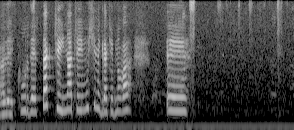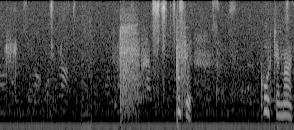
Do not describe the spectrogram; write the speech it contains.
Ale kurde, tak czy inaczej musimy grać od nowa. Yy, Kurczę mać.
